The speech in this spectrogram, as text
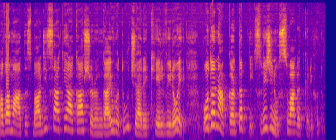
હવામાં આતશબાજી સાથે આકાશ રંગાયું હતું, જ્યારે ખેલવીરોએ પોતાના કરતબથી શ્રીજીનું સ્વાગત કર્યું હતું.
